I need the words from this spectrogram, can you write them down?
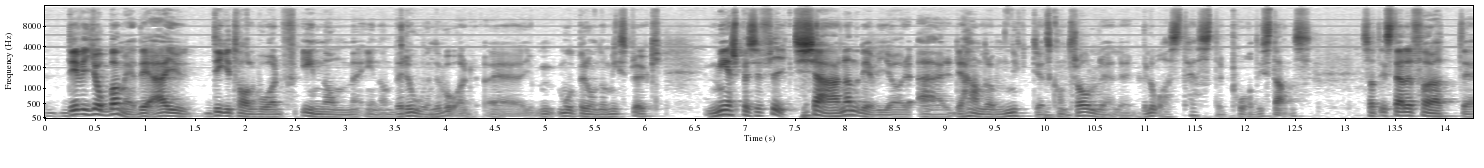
det vi jobbar med det är ju digital vård inom, inom beroendevård eh, mot beroende och missbruk. Mer specifikt, kärnan i det vi gör är, det handlar om nykterhetskontroller eller blåstester på distans. Så att istället för att eh,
